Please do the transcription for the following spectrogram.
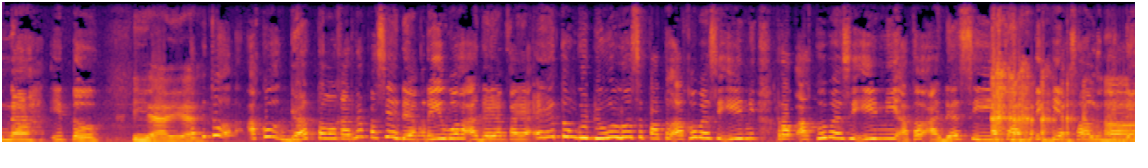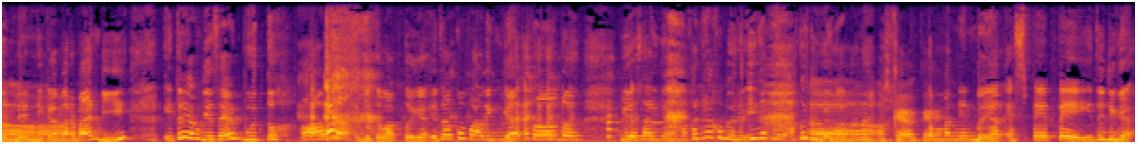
nah itu Iya iya. tapi tuh aku gatel karena pasti ada yang riwah, ada yang kayak eh tunggu dulu sepatu aku masih ini, rok aku masih ini atau ada si cantik yang selalu berdandan di kamar mandi itu yang biasanya butuh lama gitu waktunya. Itu aku paling gatel tuh biasanya. Makanya aku baru ingat nih, aku juga nggak Oh, pernah oke, oke. temenin bayar SPP itu juga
